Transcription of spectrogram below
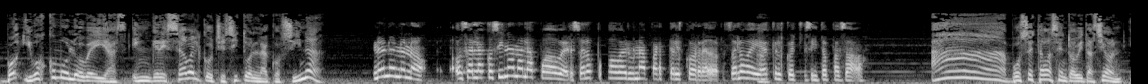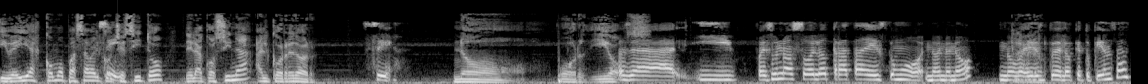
¿Vos- ¿Y vos cómo lo veías? ¿Ingresaba el cochecito en la cocina? No, no, no, no. O sea, la cocina no la puedo ver, solo puedo ver una parte del corredor. Solo veía que el cochecito pasaba. Ah, vos estabas en tu habitación y veías cómo pasaba el Sí. cochecito de la cocina al corredor. Sí. No, por Dios. O sea, y pues uno solo trata de, es como, no, no, no, no Claro. es de lo que tú piensas,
